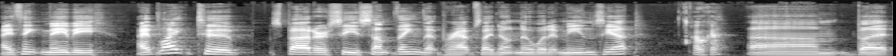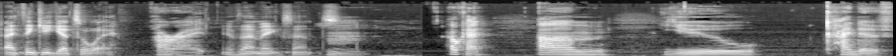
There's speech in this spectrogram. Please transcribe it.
I think maybe I'd like to spot or see something that perhaps I don't know what it means yet. Okay. Um, but I think he gets away, All right. if that makes sense. Okay. Um, you kind of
